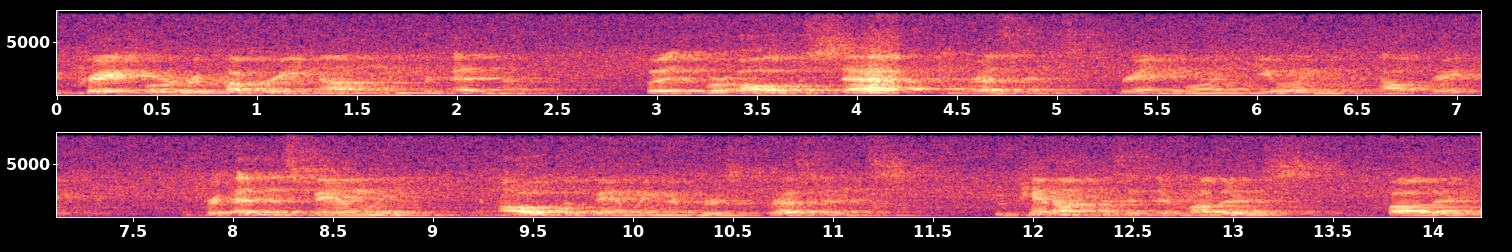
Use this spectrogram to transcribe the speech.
We pray for recovery not only for Edna, but for all of the staff and residents of Brandywine dealing with the outbreak, and for Edna's family and all of the family members of residents who cannot visit their mothers, fathers,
